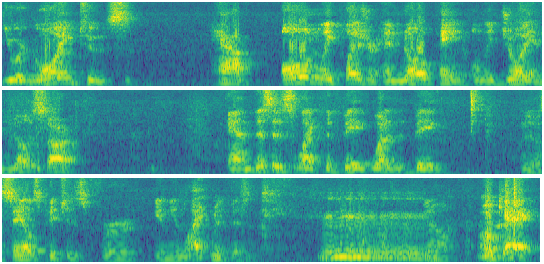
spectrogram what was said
you are going to have only pleasure and no pain, only joy and no sorrow. And this is like the big, one of the big, you know, sales pitches for in the enlightenment business. You know, okay,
